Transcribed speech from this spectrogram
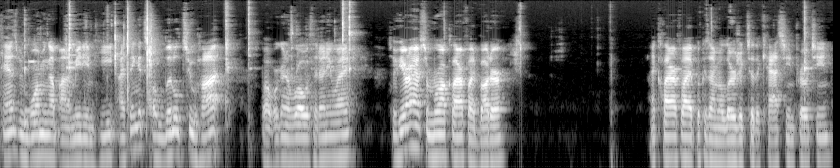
pan's been warming up on a medium heat. I think it's a little too hot, but we're gonna roll with it anyway. So here I have some raw clarified butter. I clarify it because I'm allergic to the casein protein.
